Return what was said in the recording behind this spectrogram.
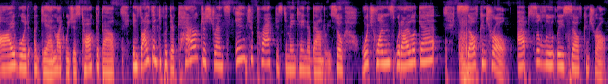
I would, again, like we just talked about, invite them to put their character strengths into practice to maintain their boundaries. So, which ones would I look at? Self control, absolutely self control.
